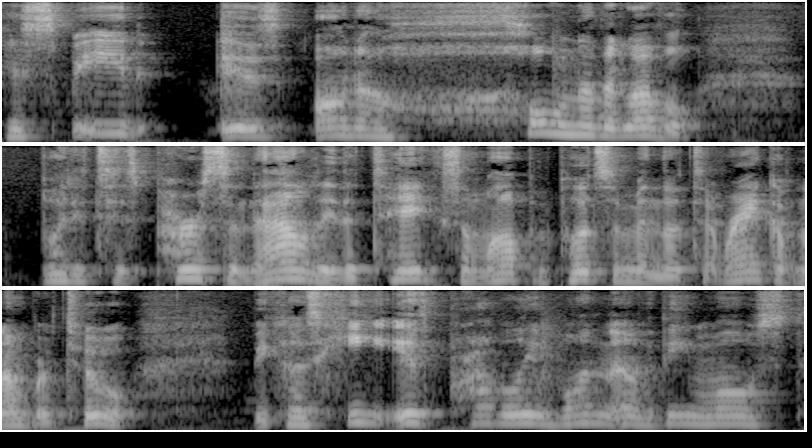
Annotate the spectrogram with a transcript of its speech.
His speed is on a whole nother level. But it's his personality that takes him up and puts him in the rank of number two because he is probably one of the most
